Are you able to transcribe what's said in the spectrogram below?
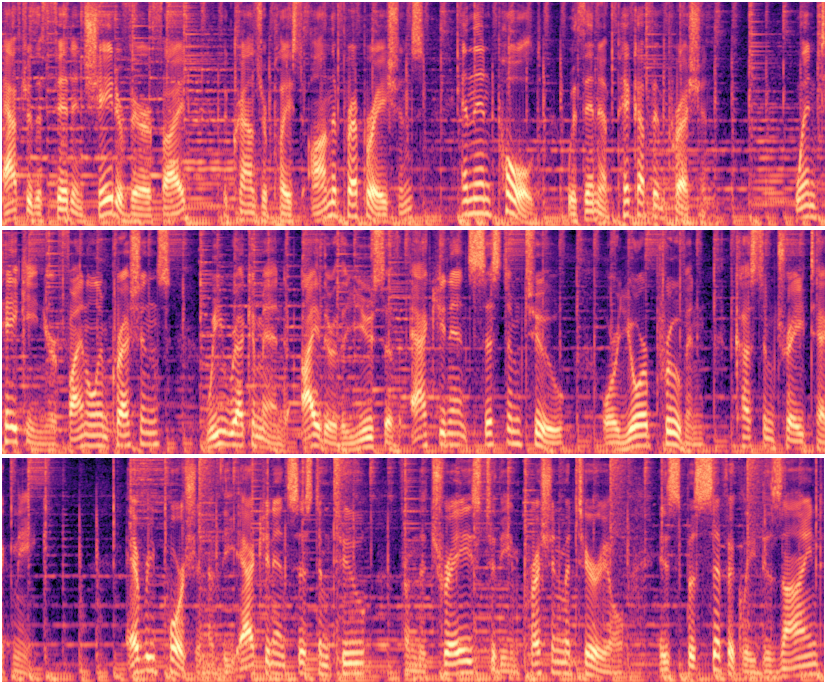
After the fit and shade are verified, the crowns are placed on the preparations and then pulled within a pickup impression. When taking your final impressions, we recommend either the use of Accudent System 2 or your proven custom tray technique. Every portion of the Accudent System 2, from the trays to the impression material, is specifically designed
